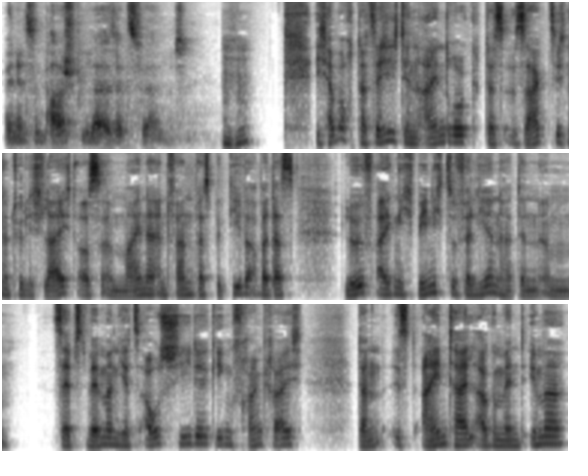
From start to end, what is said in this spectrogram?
wenn jetzt ein paar Spieler ersetzt werden müssen. Mhm. Ich habe auch tatsächlich den Eindruck, das sagt sich natürlich leicht aus äh, meiner entfernten Perspektive, aber dass Löw eigentlich wenig zu verlieren hat, denn ähm, selbst wenn man jetzt ausschiede gegen Frankreich, dann ist ein Teilargument immer,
